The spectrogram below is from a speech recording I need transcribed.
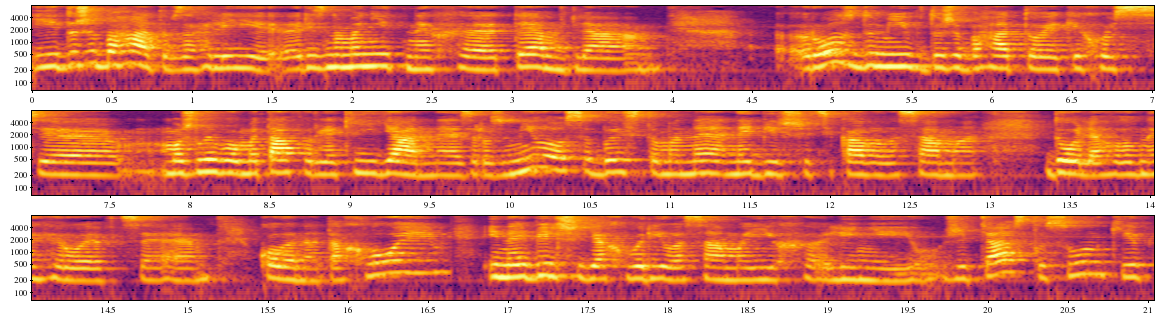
І дуже багато взагалі різноманітних е, тем для роздумів, дуже багато якихось, е, можливо, метафор, які я не зрозуміла особисто. Мене найбільше цікавила саме доля головних героїв це Колена та Хлої. І найбільше я хворіла саме їх лінією життя, стосунків.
